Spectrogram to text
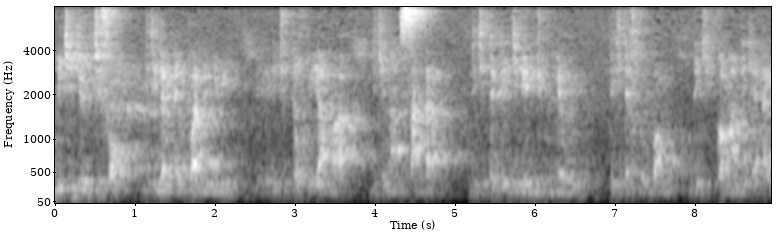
Ñu ci jël ci fo di ci dem ay boîte de nuit di ci tox yàmba di ci naan sàngara di ci tëddee jigéen ju ñu lewul di ci def lu bon di ci commandité ay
